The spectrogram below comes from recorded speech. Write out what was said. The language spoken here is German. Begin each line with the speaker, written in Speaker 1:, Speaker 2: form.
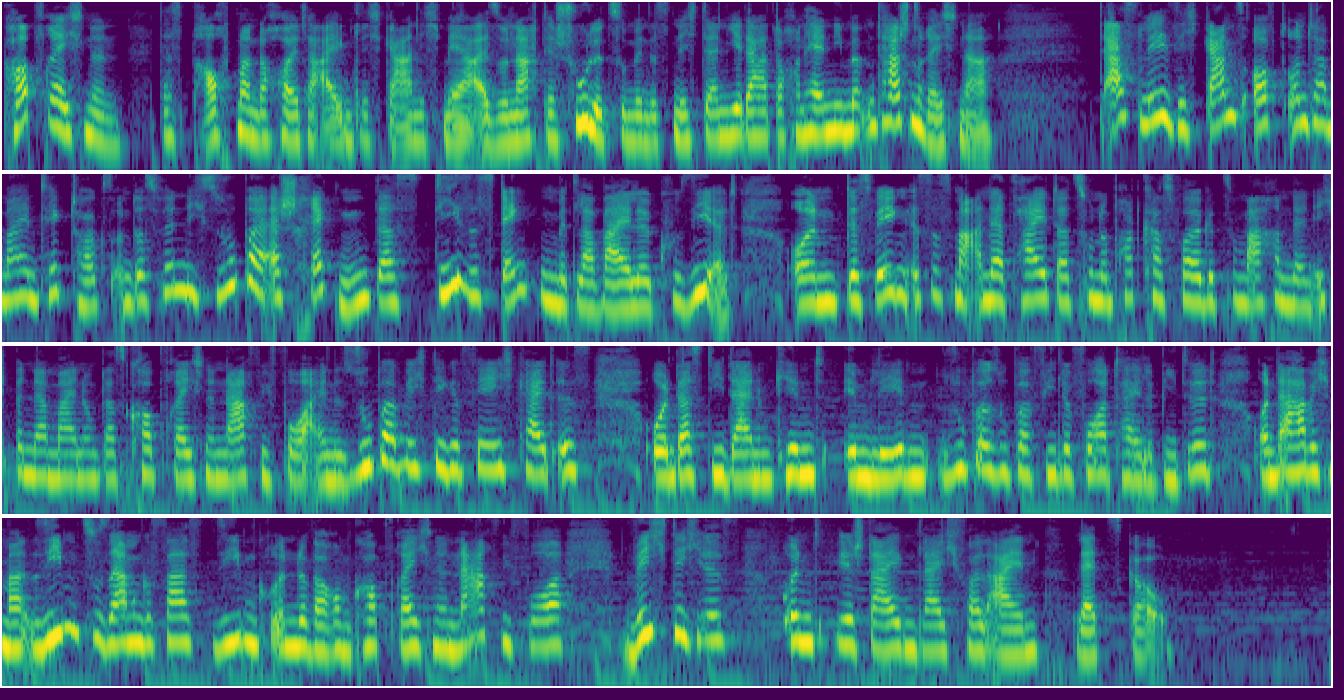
Speaker 1: Kopfrechnen, das braucht man doch heute eigentlich gar nicht mehr. Also nach der Schule zumindest nicht, denn jeder hat doch ein Handy mit einem Taschenrechner. Das lese ich ganz oft unter meinen TikToks und das finde ich super erschreckend, dass dieses Denken mittlerweile kursiert. Und deswegen ist es mal an der Zeit, dazu eine Podcast-Folge zu machen, denn ich bin der Meinung, dass Kopfrechnen nach wie vor eine super wichtige Fähigkeit ist und dass die deinem Kind im Leben super, super viele Vorteile bietet. Und da habe ich mal sieben zusammengefasst, sieben Gründe, warum Kopfrechnen nach wie vor wichtig ist und wir steigen gleich voll ein. Let's go!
